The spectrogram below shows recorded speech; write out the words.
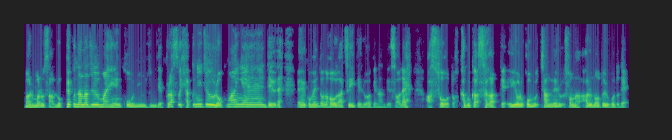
〇〇さん670万円購入済みで、プラス126万円っていうね、えーコメントの方がついてるわけなんですよね。あ、そうと、株価下がって喜ぶチャンネル、そんなんあるのということで、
